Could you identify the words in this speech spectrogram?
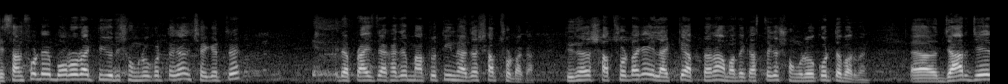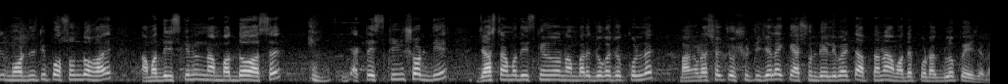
এই সানফোর্ডের বড় লাইটটি যদি সংগ্রহ করতে চান সেক্ষেত্রে এটা প্রাইস দেখা যায় মাত্র তিন হাজার সাতশো টাকা। তিন হাজার সাতশো টাকা এই লাইটটি আপনারা আমাদের কাছ থেকে সংগ্রহ করতে পারবেন। যার যে মডেলটি পছন্দ হয়, আমাদের স্ক্রিনের নাম্বার দেওয়া আছে। একটা স্ক্রিনশট দিয়ে জাস্ট আমাদের স্ক্রিনের নাম্বারে যোগাযোগ করলে বাংলাদেশের চৌষট্টি জেলায় ক্যাশ অন ডেলিভারিতে আপনারা আমাদের প্রোডাক্টগুলো পেয়ে যাবেন।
